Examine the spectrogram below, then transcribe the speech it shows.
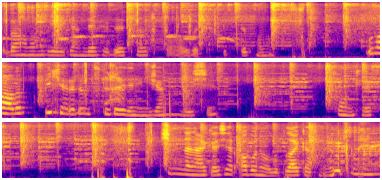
buradan almamız gereken defibrilatör aldık. Bitti tamam. Bunu alıp bir kere de üçlüde deneyeceğim bu işi. Son kez. Şimdiden arkadaşlar abone olup like atmayı unutmayın.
